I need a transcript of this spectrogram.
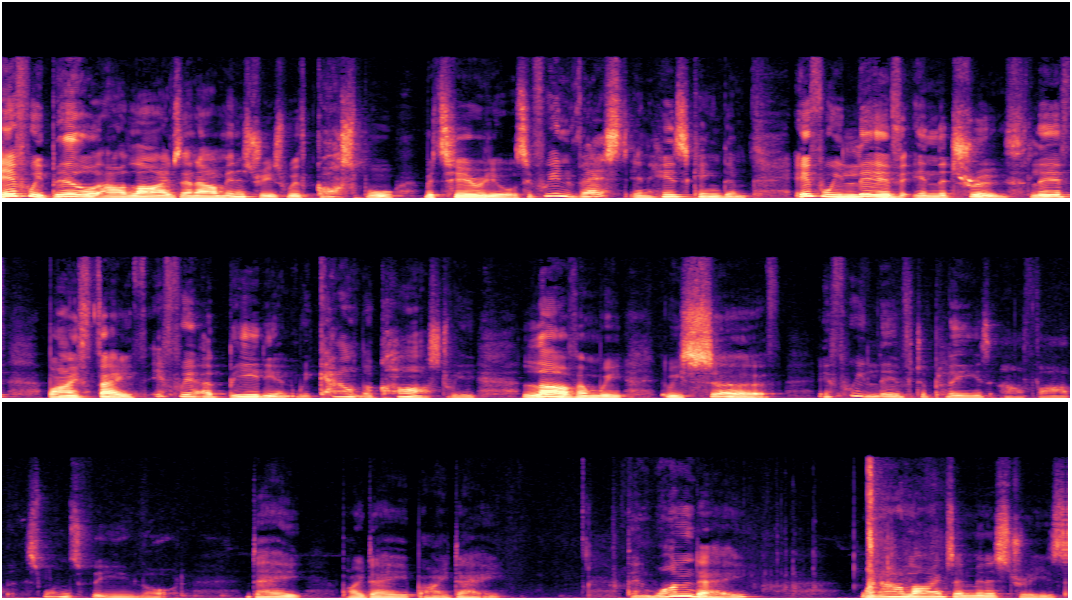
if we build our lives and our ministries with gospel materials, if we invest in His kingdom, if we live in the truth, live by faith, if we're obedient, we count the cost, we love and we, we serve, if we live to please our Father, this one's for you, Lord, day by day by day, then one day, when our lives and ministries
